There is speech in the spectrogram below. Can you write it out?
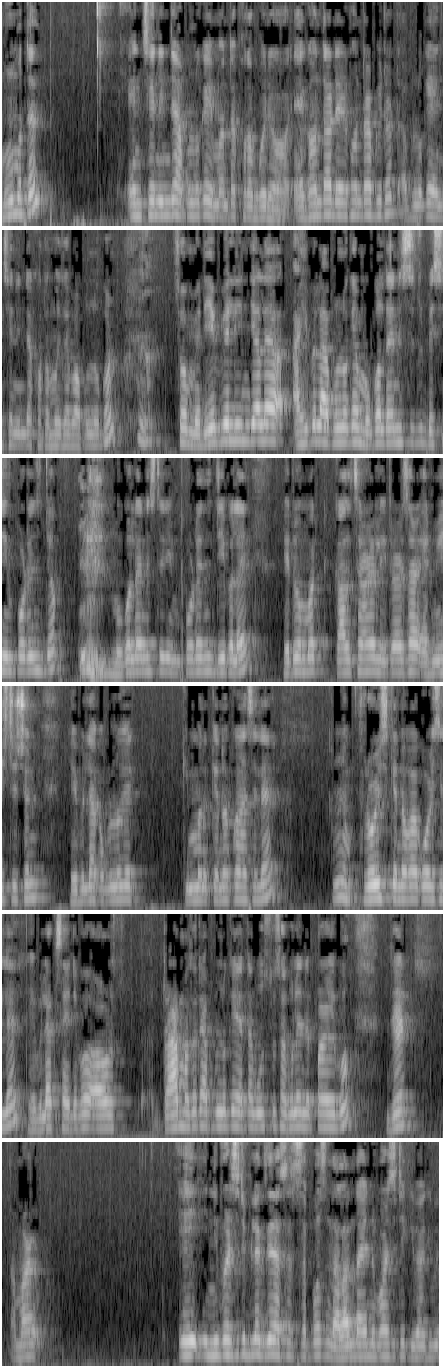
মোৰ মতে এনচিয়েণ্ট ইণ্ডিয়া আপোনালোকে ইমানটা খতম কৰি দিব। এঘণ্টা ডেৰ ঘণ্টাৰ ভিতৰত আপোনালোকে এনচিয়েণ্ট ইণ্ডিয়া খতম হৈ যাব আপোনালোকৰ। চ' মেডিয়েভেল ইণ্ডিয়ালৈ আহি পেলাই আপোনালোকে মোগল ডাইনেষ্টিটোত বেছি ইম্পৰ্টেঞ্চ দিয়ক। মোগল ডাইনেষ্টিত ইম্পৰ্টেঞ্চ দি পেলাই সেইটো সময়ত কালচাৰ লিটাৰেচাৰ এডমিনিষ্ট্ৰেশ্যন সেইবিলাক আপোনালোকে কিমান কেনেকুৱা আছিলে ফ্লৰিছ কেনেকুৱা কৰিছিলে সেইবিলাক চাই দিব। আৰু তাৰ মাজতে আপোনালোকে এটা বস্তু চাবলৈ নাপাহৰিব যে আমাৰ এই ইউনিভাৰ্চিটিবিলাক যে আছে ছাপ'জ নালন্দা ইউনিভাৰ্চিটি কিবা কিবি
